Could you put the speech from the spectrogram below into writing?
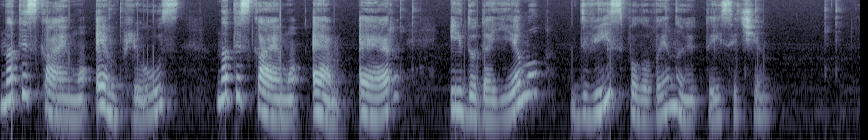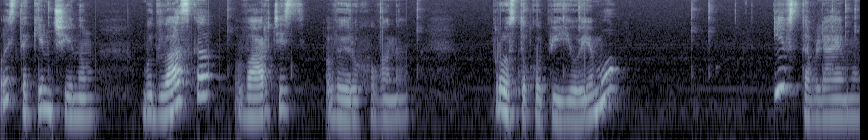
натискаємо М+, натискаємо МР і додаємо 2,5 тисячі. Ось таким чином. Будь ласка, вартість вирахована. Просто копіюємо і вставляємо.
